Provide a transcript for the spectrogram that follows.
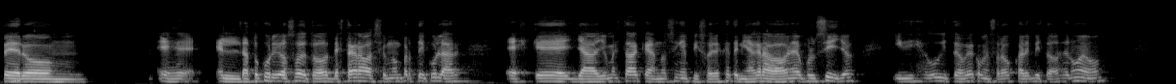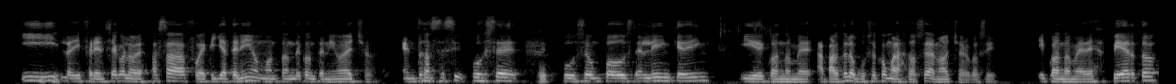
pero mm, eh, el dato curioso de todo, de esta grabación en particular, es que ya yo me estaba quedando sin episodios que tenía grabado en el bolsillo y dije, uy, tengo que comenzar a buscar invitados de nuevo. Y la diferencia con la vez pasada fue que ya tenía un montón de contenido hecho. Entonces sí, puse, puse un post en LinkedIn y cuando me, aparte lo puse como a las 12 de la noche, algo así. Y cuando me despierto,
